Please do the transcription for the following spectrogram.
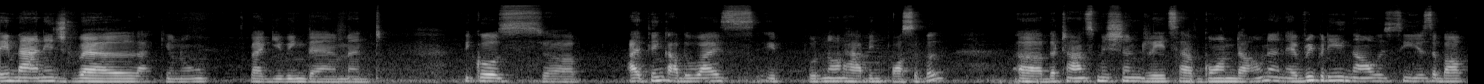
they managed well like you know by giving them and because uh, i think otherwise it would not have been possible uh, the transmission rates have gone down and everybody now is serious about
